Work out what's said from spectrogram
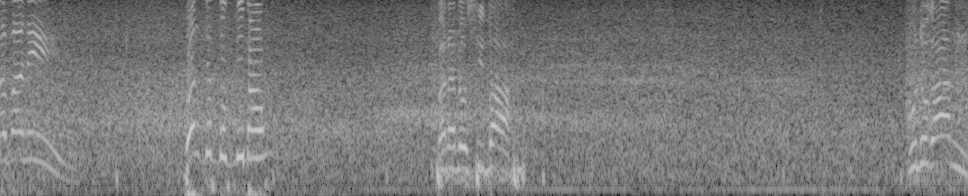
Cavani. vẫn tiếp tục đi bóng Bernardo Silva Gundogan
